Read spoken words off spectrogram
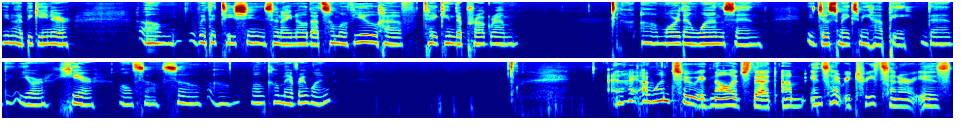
you know, a beginner. Um, with the teachings, and I know that some of you have taken the program uh, more than once, and it just makes me happy that you're here also. So, um, welcome everyone. And I, I, want to acknowledge that um, Insight Retreat Center is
